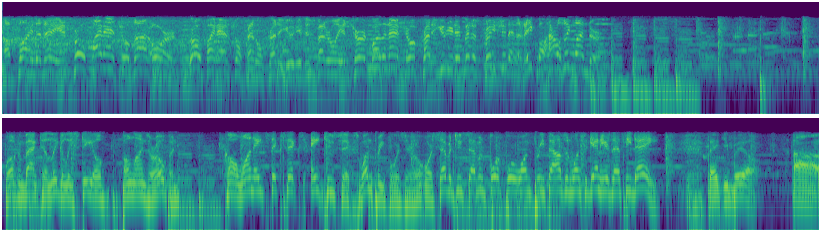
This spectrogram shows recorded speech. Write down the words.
Apply today at GrowFinancial.org. Grow Financial Federal Credit Union is federally insured by the National Credit Union Administration and an equal housing lender. Welcome back to Legally Steal. Phone lines are open. Call 1 826 1340 or 727 441 3000. Once again, here's S.E. Day. Thank you, Bill. Uh,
